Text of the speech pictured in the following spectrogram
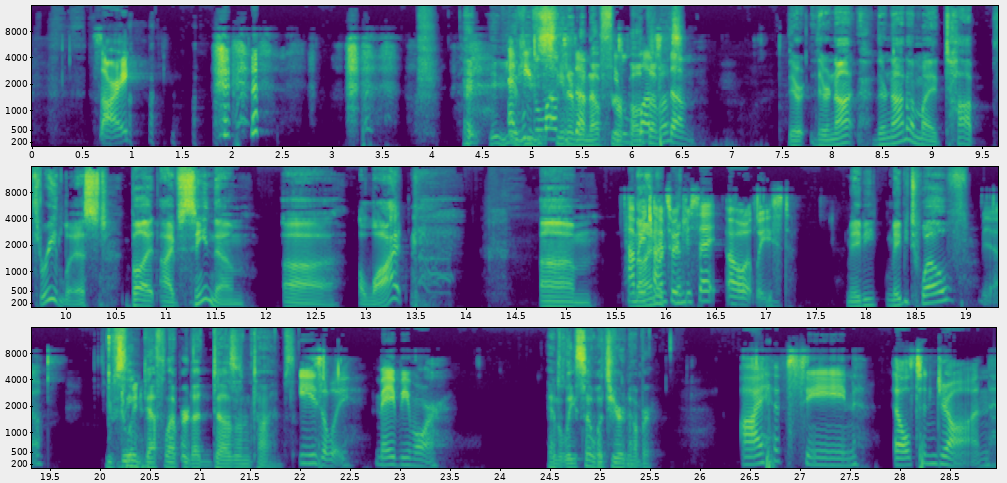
Sorry. and he loves seen them. enough for he both of us. Them. They're they're not they're not on my top three list, but I've seen them uh, a lot. Um, How many times would you say? Oh, at least. Maybe maybe twelve. Yeah. You've seen Def Leppard a dozen times. Easily, maybe more. And Lisa, what's your number? I have seen Elton John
